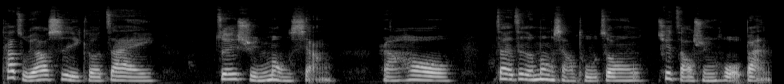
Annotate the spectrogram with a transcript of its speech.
它主要是一个在追寻梦想，然后在这个梦想途中去找寻伙伴，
